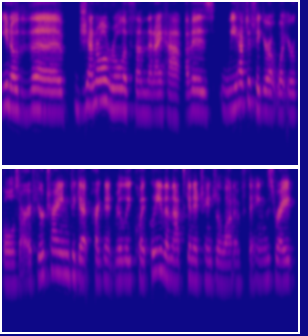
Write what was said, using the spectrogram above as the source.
you know, the general rule of thumb that I have is we have to figure out what your goals are. If you're trying to get pregnant really quickly, then that's going to change a lot of things, right?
